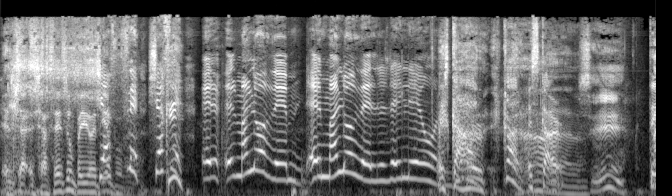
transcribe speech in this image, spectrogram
El ya, ya sé, es un pedido de ya tiempo. sé, ya ¿Qué? sé. El, el malo de, el malo del Rey León. Scar. Scar. Scar. Sí. Te,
